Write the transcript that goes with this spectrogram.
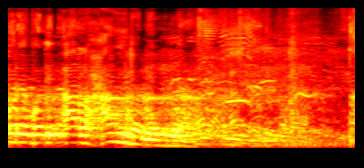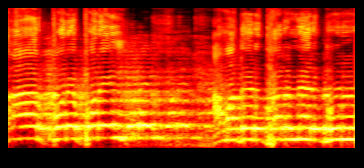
করে বলি, আলহামদুলিল্লাহ। তারপরে পরেই আমাদের ধর্মের গুরু,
